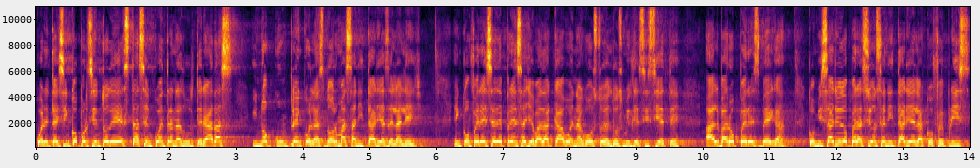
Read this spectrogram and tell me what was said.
45% de estas se encuentran adulteradas y no cumplen con las normas sanitarias de la ley. En conferencia de prensa llevada a cabo en agosto del 2017, Álvaro Pérez Vega, comisario de Operación Sanitaria de la COFEPRIS,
